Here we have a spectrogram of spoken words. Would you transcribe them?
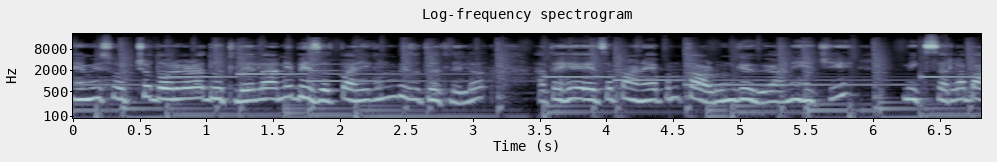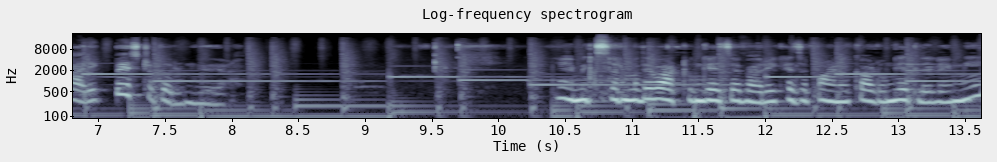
हे मी स्वच्छ दोन वेळा धुतलेलं आणि भिजत पाणी घालून भिजत घातलेलं. आता हे याचं पाणी आपण काढून घेऊया आणि ह्याची मिक्सरला बारीक पेस्ट करून घेऊया. हे मिक्सरमध्ये वाटून घ्यायचं आहे. बारीक ह्याचं पाणी काढून घेतलेलं आहे मी.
